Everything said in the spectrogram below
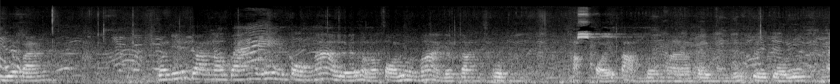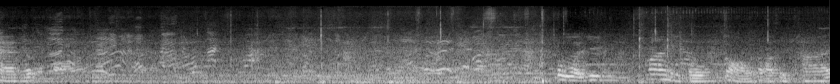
ดีแบงค์วันนี้ดันเอาแบงค์เล่นกองหน้าเลยสำหรับฟอร์ที่นมากกับดันชน ถักถอยต่ำลงมาเป็นลูกตัวตัวลูกแทนครับตัวยิงไม่ตรงก่อนจังหวะสุดท้าย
